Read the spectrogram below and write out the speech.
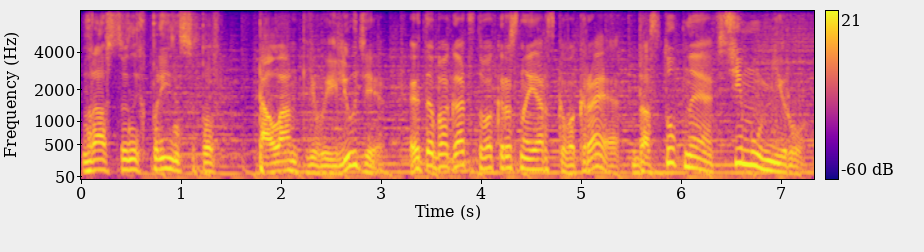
нравственных принципов. Талантливые люди – это богатство Красноярского края, доступное всему миру –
